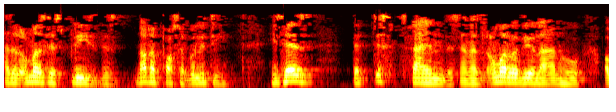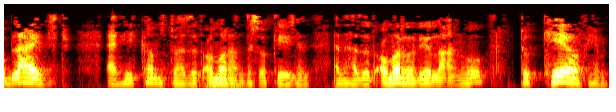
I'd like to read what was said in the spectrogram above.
Hazrat Umar says, please, there's not a possibility. He says that just sign this. And Hazrat Umar radiallahu anhu obliged. And he comes to Hazrat Umar on this occasion. And Hazrat Umar radiallahu anhu took care of him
